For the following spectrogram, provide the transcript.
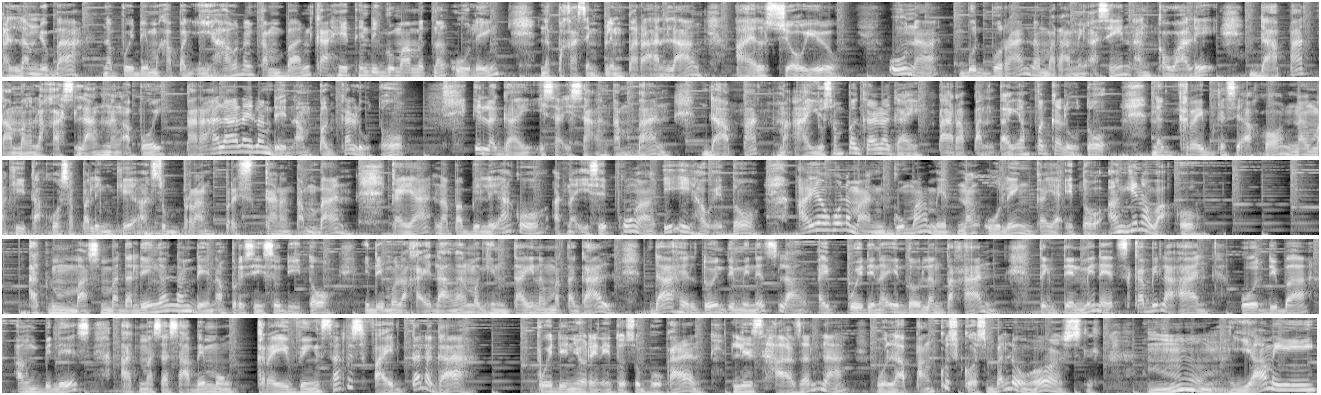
Alam nyo ba na pwede makapag-ihaw ng tamban kahit hindi gumamit ng uling? Napakasimpleng paraan lang. I'll show you. Una, budburan ng maraming asin ang kawali. Dapat tamang lakas lang ng apoy para alalay lang din ang pagkaluto. Ilagay isa-isa ang tamban. Dapat maayos ang pagkalagay para pantay ang pagkaluto. Nag-crave kasi ako nang makita ko sa palengke ang sobrang preska ng tamban. Kaya napabili ako at naisip ko nga iihaw ito. Ayaw ko naman gumamit ng uling kaya ito ang ginawa ko. At mas madali nga lang din ang proseso dito. Hindi mo na kailangan maghintay ng matagal dahil 20 minutes lang ay pwede na ito lantakan. Tig 10 minutes kabilaan. O ba ang bilis at masasabi mong craving satisfied talaga. Pwede nyo rin ito subukan. Liz Hazel na, wala pang kuskus balungos. Mmm, yummy!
